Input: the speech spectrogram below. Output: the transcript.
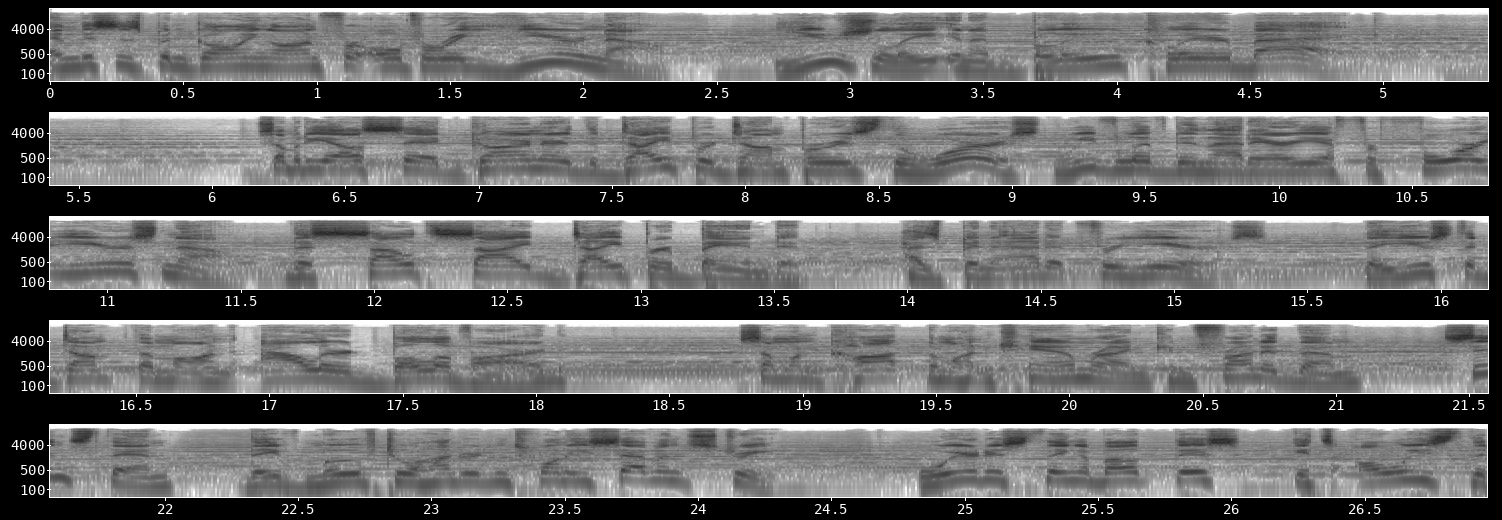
And this has been going on for over a year now, usually in a blue clear bag. Somebody else said, Garner, the diaper dumper is the worst. We've lived in that area for four years now. The South Side Diaper Bandit has been at it for years. They used to dump them on Allard Boulevard. Someone caught them on camera and confronted them. Since then, they've moved to 127th Street. Weirdest thing about this, it's always the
